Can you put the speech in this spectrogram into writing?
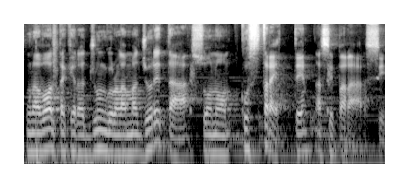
una volta che raggiungono la maggiore età sono costrette a separarsi.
